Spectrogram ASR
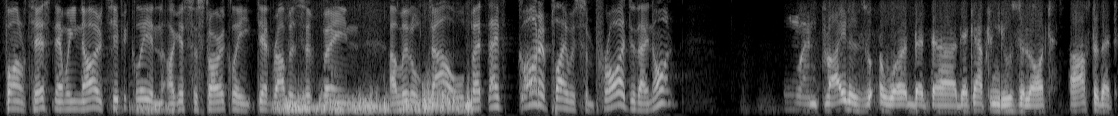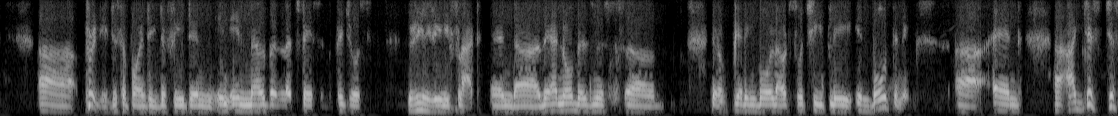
final test? Now we know typically, and I guess historically, dead rubbers have been a little dull, but they've got to play with some pride, do they not? And pride is a word that uh, their captain used a lot after that uh, pretty disappointing defeat in, in, in Melbourne. Let's face it, the pitch was really, really flat, and uh, they had no business, uh, you know, getting bowled out so cheaply in both innings. Uh, and uh, I just, just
